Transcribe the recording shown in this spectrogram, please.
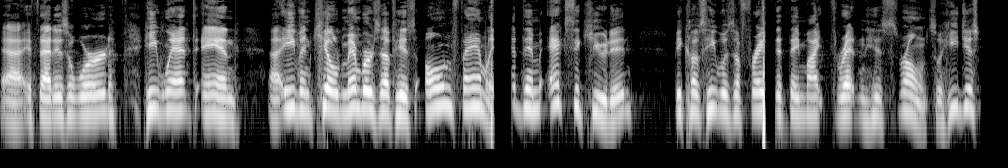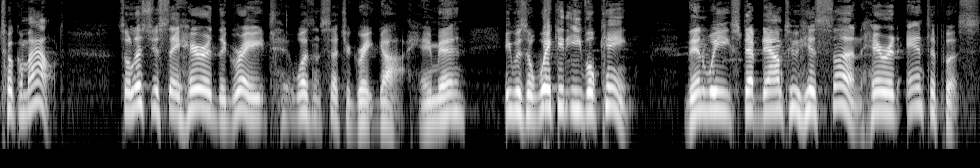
uh, if that is a word. He went and uh, even killed members of his own family, had them executed because he was afraid that they might threaten his throne. So he just took them out. So let's just say Herod the Great wasn't such a great guy. Amen? He was a wicked, evil king. Then we step down to his son, Herod Antipas.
